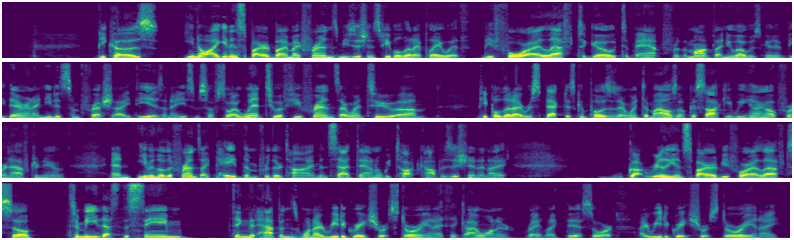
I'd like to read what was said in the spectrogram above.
because, you know, I get inspired by my friends, musicians, people that I play with. Before I left to go to Banff for the month, I knew I was going to be there and I needed some fresh ideas and I needed some stuff. So I went to a few friends. I went to, um, people that I respect as composers. I went to Miles Okazaki. We hung out for an afternoon. And even though they're friends, I paid them for their time and sat down and we talked composition and I got really inspired before I left. So to me, that's the same thing that happens when I read a great short story and I think I want to write like this, or I read a great short story and I,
